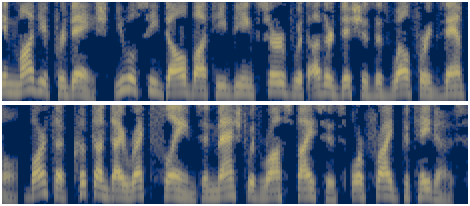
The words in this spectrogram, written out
In Madhya Pradesh, you will see dal bati being served with other dishes as well for example, bartha, cooked on direct flames and mashed with raw spices, or fried potatoes.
